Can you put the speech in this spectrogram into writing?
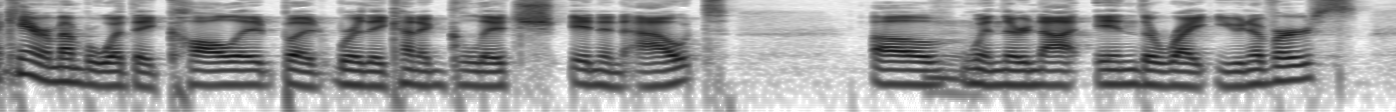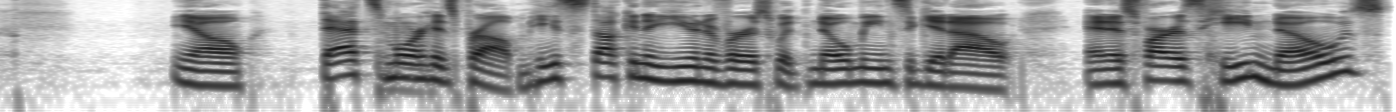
I can't remember what they call it, but where they kind of glitch in and out of mm. when they're not in the right universe. You know, that's more his problem. He's stuck in a universe with no means to get out. And as far as he knows,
